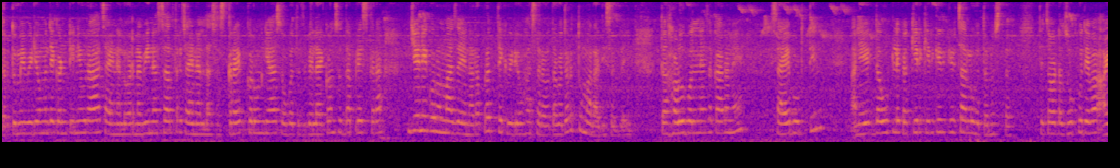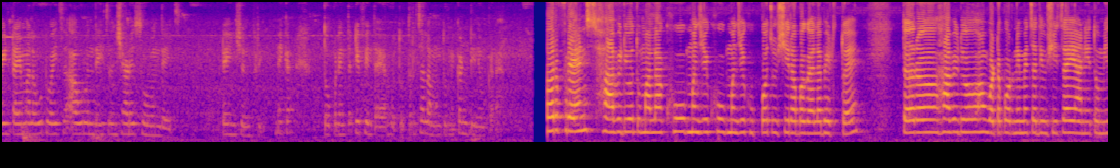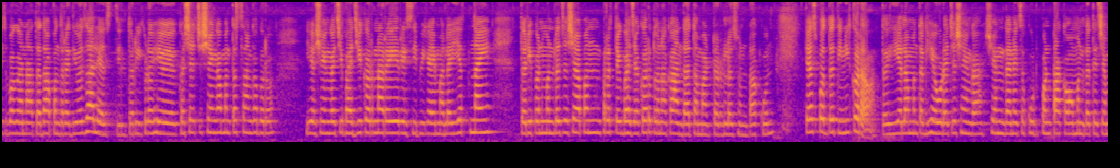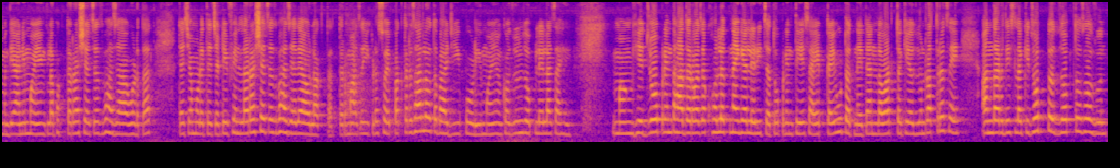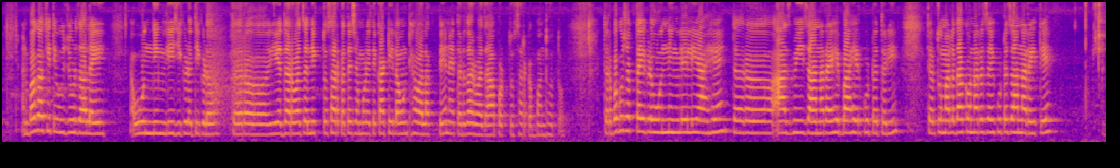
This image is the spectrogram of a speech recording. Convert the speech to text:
तर तुम्ही व्हिडिओमध्ये कंटिन्यू राहा. चॅनलवर नवीन असाल तर चॅनलला सबस्क्राईब करून घ्या. सोबतच बेल आयकॉनसुद्धा प्रेस करा. जेणेकरून माझा येणारा प्रत्येक व्हिडिओ हा सर्वात अगोदर तुम्हाला दिसत जाईल. तर हळू बोलण्याचं कारण आहे साहेब उठतील आणि एकदा उठले का किरकिर किरकिर चालू होतं नुसतं. त्याचा वाटा झोपू देवा. ऐन टायमाला उठवायचं आवरून द्यायचं आणि शाळेत सोडून द्यायचं. टेन्शन फ्री नाही का? तोपर्यंत टिफिन तयार होतो. तर चला मग तुम्ही कंटिन्यू करा. तर फ्रेंड्स हा व्हिडिओ तुम्हाला खूप म्हणजे खूप म्हणजे खूपच उशिरा बघायला भेटतो आहे तर हा व्हिडिओ वटपौर्णिमेच्या दिवशीचा आहे आणि तुम्हीच बघा ना आता दहा पंधरा दिवस झाले असतील. तर इकडं हे कशाच्या शेंगा म्हणतात सांगा बरं? या शेंगाची भाजी करणार आहे रेसिपी काय? मला येत नाही. तरी पण म्हणलं जसे आपण प्रत्येक भाज्या करतो ना कांदा टमाटर लसूण टाकून त्याच पद्धतीने करावा. तर याला म्हणतात घेवड्याच्या शेंगा. शेंगदाण्याचं कूट पण टाकावं म्हणलं त्याच्यामध्ये. आणि मयंकला फक्त रशाच्याच भाज्या आवडतात. त्याच्यामुळे त्याच्या टिफिनला रशाच्याच भाज्या द्यावं लागतात. तर माझं इकडं स्वयंपाक तर झालं होतं भाजी पोळी मयंक अजून झोपलेलाच आहे. मग हे जोपर्यंत हा दरवाजा खोलत नाही गॅलरीचा तोपर्यंत हे साहेब काही उठत नाही. त्यांना वाटतं की अजून रात्रच आहे. अंधार दिसला की झोपतोच झोपतोच अजून. आणि बघा किती उजूड झालं आहे ऊन निघली जिकडं तिकडं तर हे दरवाजा निघतो सारखा त्याच्यामुळे ते काठी लावून ठेवा लागते नाहीतर दरवाजा आपटतो सारखा बंद होतो. तर बघू शकता इकडे ऊन निघलेली आहे तर आज मी जाणार आहे बाहेर कुठं तरी तर तुम्हाला दाखवणारच आहे कुठं जाणार आहे ते.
